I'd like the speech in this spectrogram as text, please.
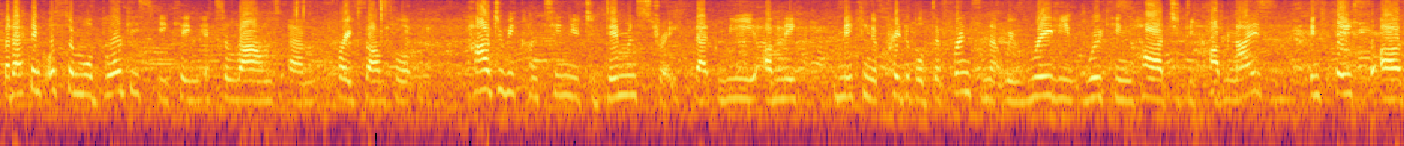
But I think also more broadly speaking, it's around, um, for example, how do we continue to demonstrate that we are make, making a credible difference and that we're really working hard to decarbonize in face of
